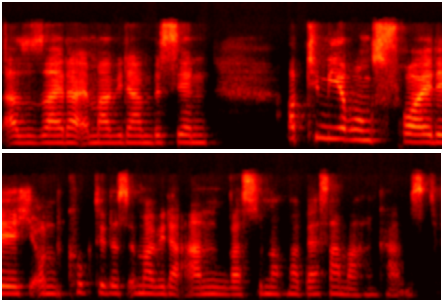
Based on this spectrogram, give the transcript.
Also sei da immer wieder ein bisschen optimierungsfreudig und guck dir das immer wieder an, was du nochmal besser machen kannst.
